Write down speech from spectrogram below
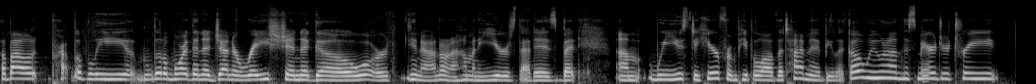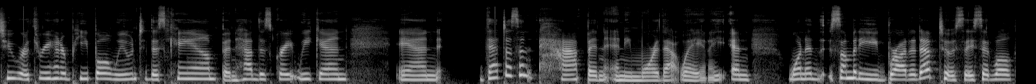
about probably a little more than a generation ago, or, you know, I don't know how many years that is, but um, we used to hear from people all the time. They'd be like, oh, we went on this marriage retreat, two or 300 people. We went to this camp and had this great weekend. And that doesn't happen anymore that way. And I, and one of the, somebody brought it up to us. They said, well,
